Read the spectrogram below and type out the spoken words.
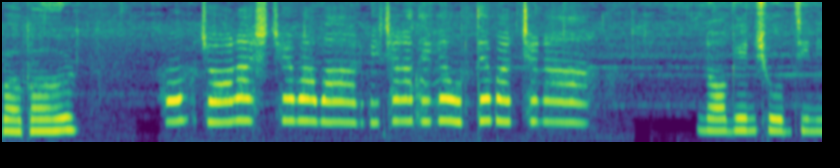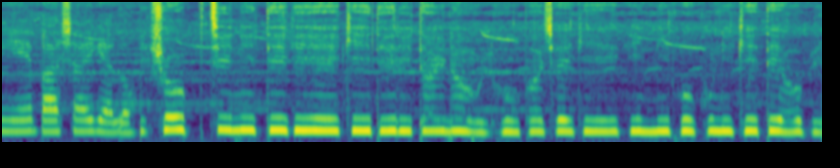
বাবার? খুব জ্বর আসছে বাবার বিছানা থেকে উঠতে পারছে না। নগেন সবজি নিয়ে বাসায় গেল। সবজি নিতে গিয়ে কি দেরিটাই না হলো? বাসায় গিয়ে গিন্নি বকুনি খেতে হবে।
